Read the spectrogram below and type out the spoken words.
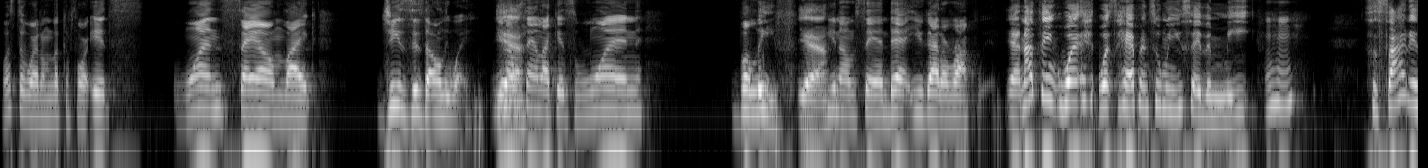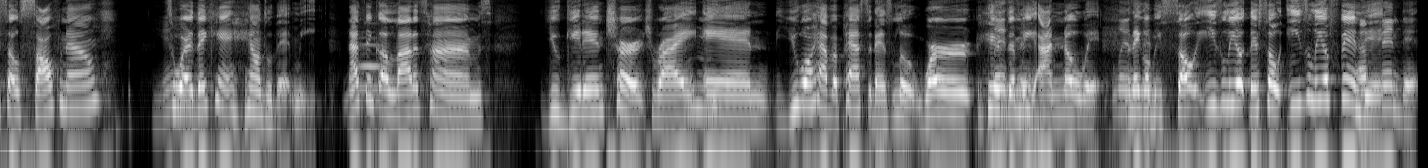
what's the word I'm looking for? It's one sound like Jesus is the only way. You know what I'm saying? Like it's one belief. Yeah. You know what I'm saying? That you gotta rock with. Yeah, and I think what what's happened to when you say the meat, Mm-hmm. society is so soft now Yeah. to where they can't handle that meat. And I think a lot of times you get in church, right, Mm-hmm. and you gonna have a pastor that's look, word, here's the meat, I know it, and they're gonna be so easily, they're so easily offended. offended.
